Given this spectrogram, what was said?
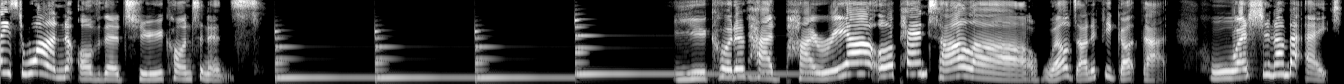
least one of the two continents? You could have had Pyrea or Pantala. Well done if you got that. Question number eight.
